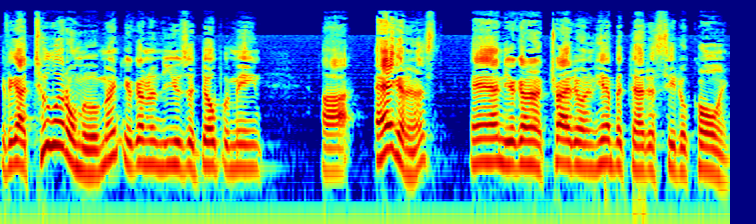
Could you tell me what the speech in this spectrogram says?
if you got too little movement, you're going to use a dopamine uh, agonist, and you're going to try to inhibit that acetylcholine.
